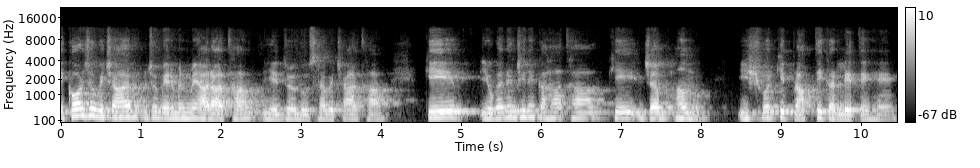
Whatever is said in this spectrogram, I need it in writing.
एक और जो विचार जो मेरे मन में आ रहा था, ये जो दूसरा विचार था कि योगानंद जी ने कहा था कि जब हम ईश्वर की प्राप्ति कर लेते हैं,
